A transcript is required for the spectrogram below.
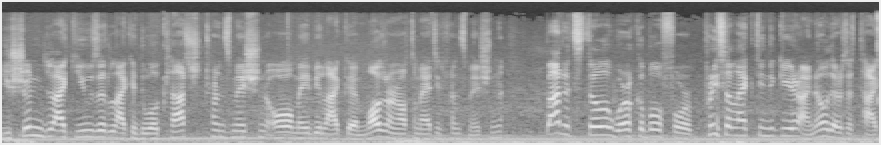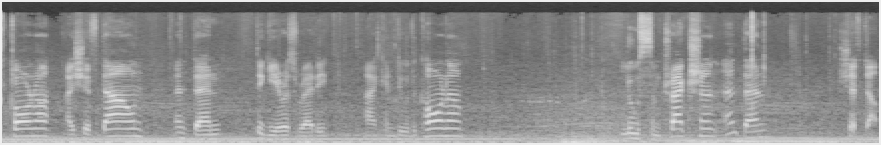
You shouldn't like use it like a dual clutch transmission or maybe like a modern automatic transmission, but it's still workable for pre-selecting the gear. I know there's a tight corner, I shift down and then the gear is ready. I can do the corner, lose some traction and then shift up.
